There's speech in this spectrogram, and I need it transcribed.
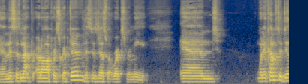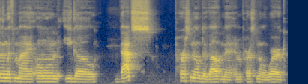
and this is not at all prescriptive. This is just what works for me. And when it comes to dealing with my own ego, that's personal development and personal work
